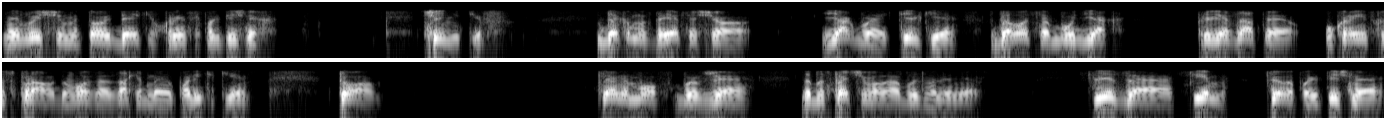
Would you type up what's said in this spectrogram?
найвищою метою деяких українських політичних чинників. Декому здається, що якби тільки вдалося будь-як прив'язати українську справу до воза західної політики, то це не мов би вже забезпечувало визволення. Вслід за цим сила політичне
